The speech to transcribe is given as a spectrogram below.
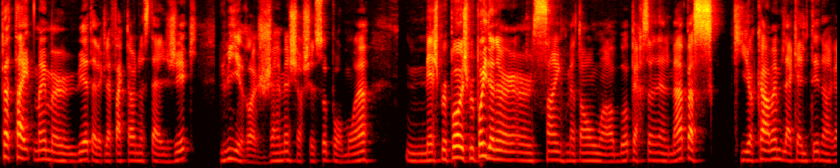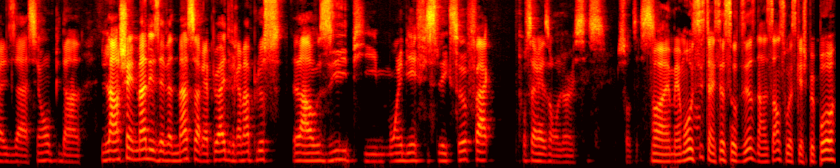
peut-être même un 8 avec le facteur nostalgique. Lui, il ira jamais chercher ça pour moi. Mais je peux pas, je peux pas y donner un, un 5, mettons, ou en bas, personnellement, parce qu'il y a quand même de la qualité dans la réalisation, puis dans l'enchaînement des événements, ça aurait pu être vraiment plus lousy, puis moins bien ficelé que ça. Fait pour ces raisons-là, un 6 sur 10. ouais, mais moi aussi c'est un 6 sur 10 dans le sens où est-ce que je peux pas.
